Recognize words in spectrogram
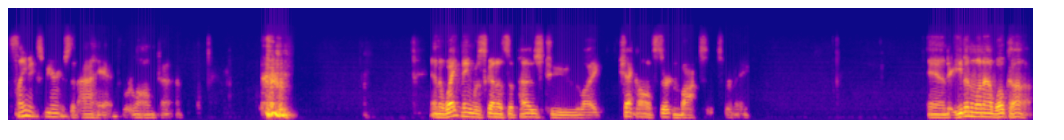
same experience that I had for a long time. and awakening was going to supposed to like check off certain boxes for me. And even when I woke up,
